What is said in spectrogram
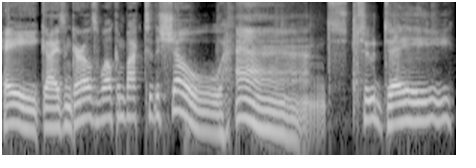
Hey, guys and girls, welcome back to the show. And today,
